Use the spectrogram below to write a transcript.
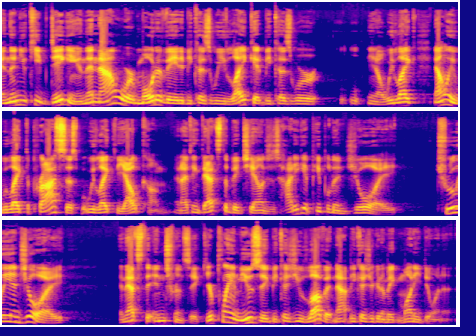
And then you keep digging. And then now we're motivated because we like it, because we're you know we like not only we like the process but we like the outcome and i think that's the big challenge is how do you get people to enjoy truly enjoy, and that's the intrinsic. You're playing music because you love it, not because you're going to make money doing it.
